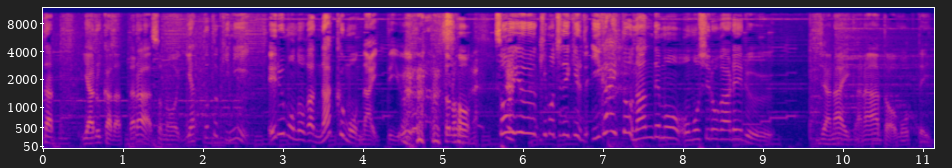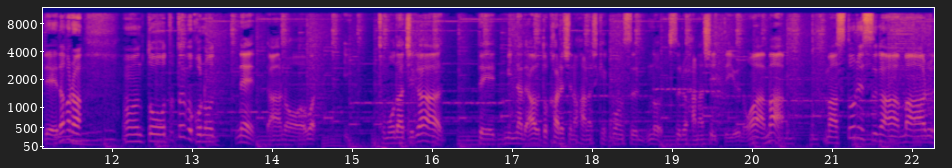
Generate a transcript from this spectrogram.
たやるかだったらそのやった時に得るものがなくもないっていう そのそういう気持ちできると意外と何でも面白がれるじゃないかなとは思っていてだからうんと例えばこのねあのわ友達がでみんなで会うと彼氏の話結婚するのする話っていうのは、まあ、まあストレスが、まあ、ある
